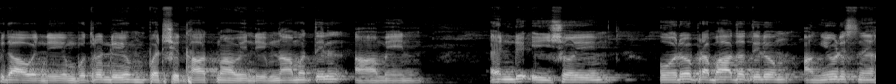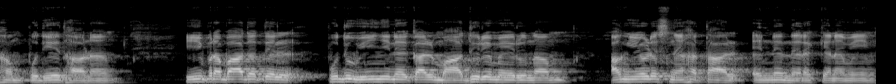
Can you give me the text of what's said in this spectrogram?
പിതാവിന്റെയും പുത്രന്റെയും പരിശുദ്ധാത്മാവിന്റെയും നാമത്തിൽ ആമേൻ. എന്റെ ഈശോയും ഓരോ പ്രഭാതത്തിലും അങ്ങയുടെ സ്നേഹം പുതിയതാണ്. ഈ പ്രഭാതത്തിൽ പുതുവീഞ്ഞിനേക്കാൾ മാധുര്യമേറുന്ന അങ്ങയുടെ സ്നേഹത്താൽ എന്നെ നിറയ്ക്കണമേ.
